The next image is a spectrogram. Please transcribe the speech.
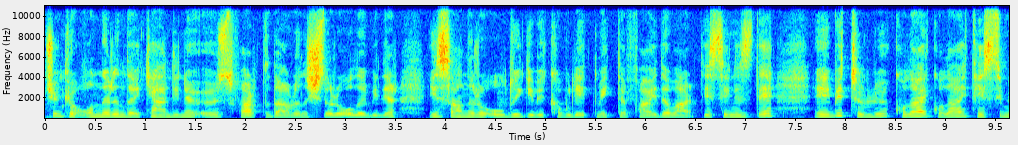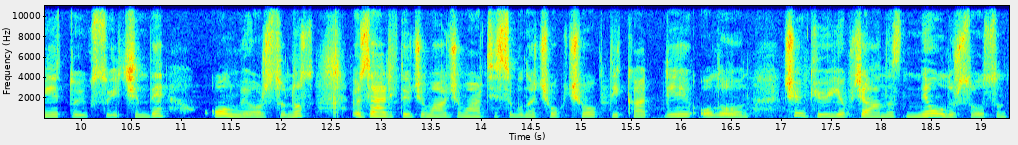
Çünkü onların da kendine öz farklı davranışları olabilir. İnsanları olduğu gibi kabul etmekte fayda var deseniz de e, bir türlü kolay kolay teslimiyet duygusu içinde olmuyorsunuz. Özellikle cuma cumartesi buna çok çok dikkatli olun. Çünkü yapacağınız ne olursa olsun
